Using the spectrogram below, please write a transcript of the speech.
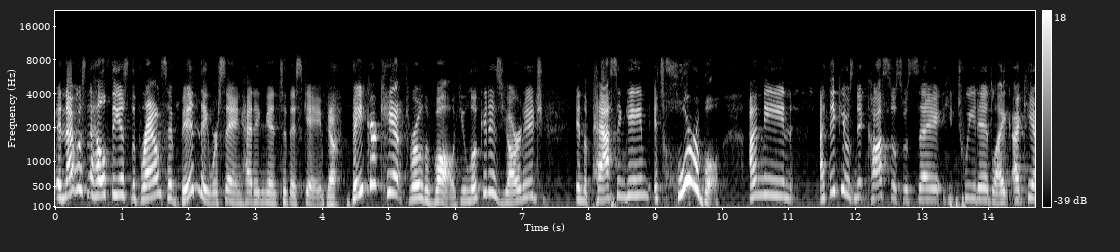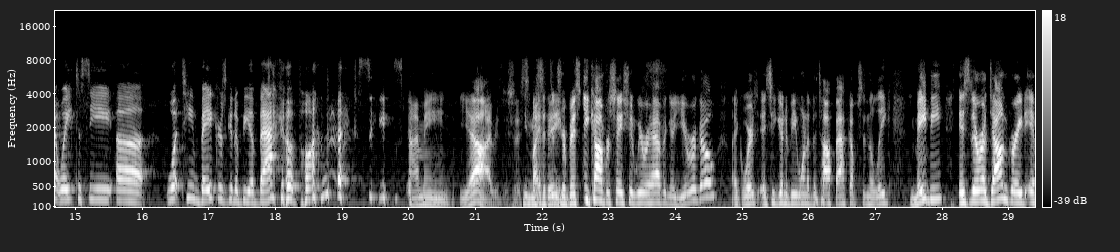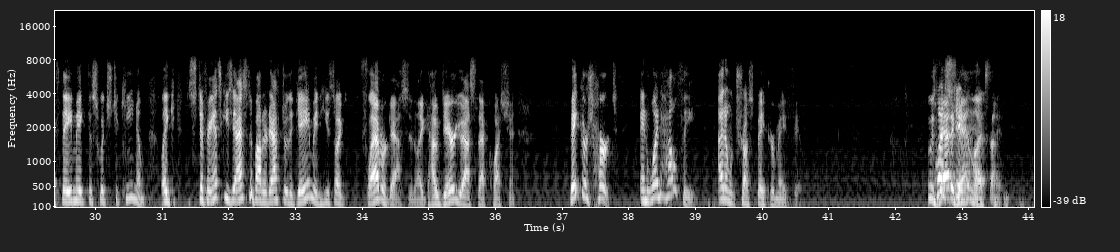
And that was the healthiest the Browns have been, they were saying, heading into this game. Yep. Baker can't throw the ball. You look at his yardage in the passing game, it's horrible. I mean, I think it was Nick Kostos was say he tweeted like, I can't wait to see uh, what team Baker's going to be a backup on next season. I mean, yeah, I was just, he is might it be. the Trubisky conversation we were having a year ago? Like, where is he going to be one of the top backups in the league? Maybe. Is there a downgrade if they make the switch to Keenum? Like Stefanski's asked about it after the game, and he's like flabbergasted. Like, how dare you ask that question? Baker's hurt, and when healthy, I don't trust Baker Mayfield. He was Question. bad again last night.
